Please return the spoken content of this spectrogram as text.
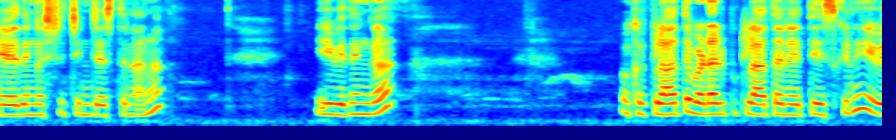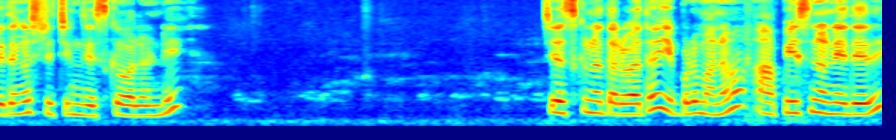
ఏ విధంగా స్టిచ్చింగ్ చేస్తున్నానో. ఈ విధంగా ఒక క్లాత్ వెడల్పు క్లాత్ అనేది తీసుకుని ఈ విధంగా స్టిచ్చింగ్ చేసుకోవాలండి. చేసుకున్న తర్వాత ఇప్పుడు మనం ఆ పీస్ని అనేది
